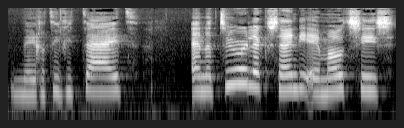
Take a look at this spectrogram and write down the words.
negativiteit. En natuurlijk zijn die emoties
